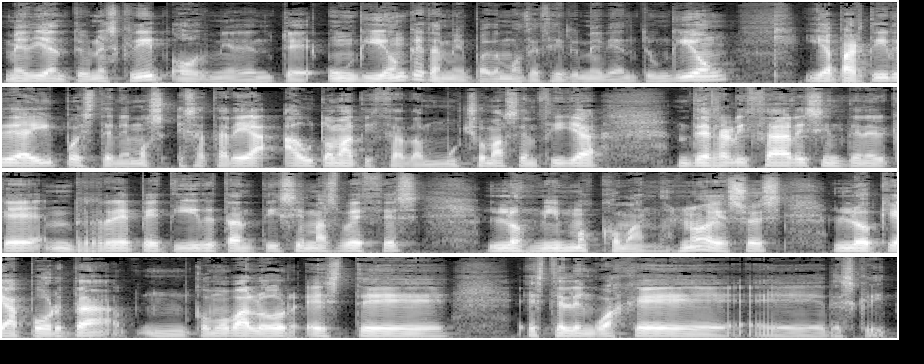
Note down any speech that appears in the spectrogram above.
mediante un script o mediante un guion, que también podemos decir mediante un guion, y a partir de ahí pues tenemos esa tarea automatizada, mucho más sencilla de realizar y sin tener que repetir tantísimas veces los mismos comandos, ¿no? Eso es lo que aporta mm, como valor este, este lenguaje eh, de script.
